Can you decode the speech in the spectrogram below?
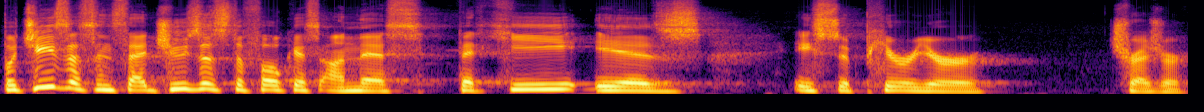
But Jesus instead chooses to focus on this that he is a superior treasure.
